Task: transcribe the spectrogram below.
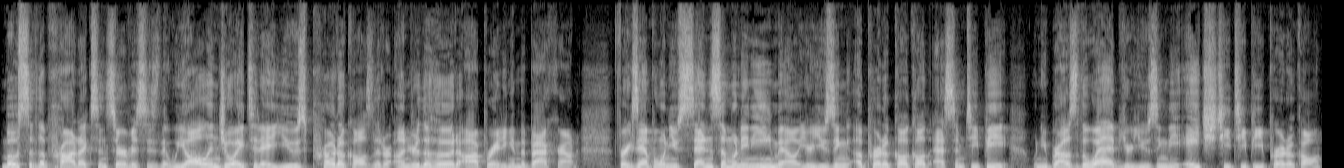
Most of the products and services that we all enjoy today use protocols that are under the hood operating in the background. For example, when you send someone an email, you're using a protocol called SMTP. When you browse the web, you're using the HTTP protocol.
